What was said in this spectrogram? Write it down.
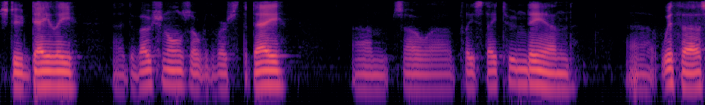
just do daily uh, devotionals over the verse of the day. Um, so uh, please stay tuned in uh, with us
